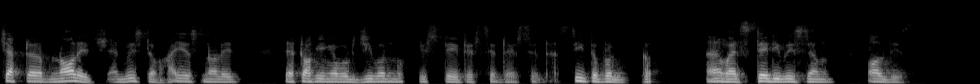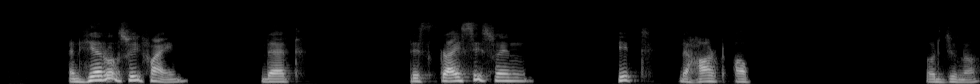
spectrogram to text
chapter of knowledge and wisdom, highest knowledge. They're talking about Jivan Mukti state, etc., etc. Sthita Prajna, uh, where steady wisdom, all this. And here also we find that this crisis when hit the heart of Arjuna,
